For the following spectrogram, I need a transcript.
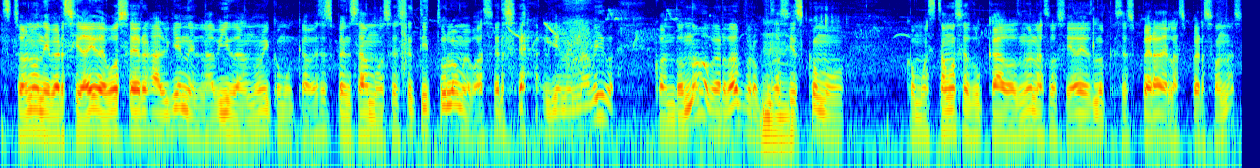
estoy en la universidad y debo ser alguien en la vida, ¿no? Y como que a veces pensamos, ese título me va a hacer ser alguien en la vida. Cuando no, ¿verdad? Pero pues así es como como estamos educados, ¿no? En la sociedad es lo que se espera de las personas.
